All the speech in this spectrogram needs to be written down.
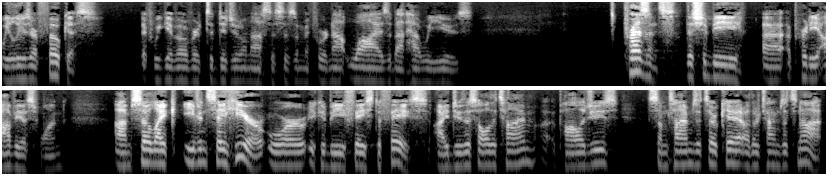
We lose our focus if we give over to digital Gnosticism, if we're not wise about how we use. Presence, this should be uh, a pretty obvious one. Um, so, like, even say here, or it could be face to face. I do this all the time. Apologies. Sometimes it's okay, other times it's not.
